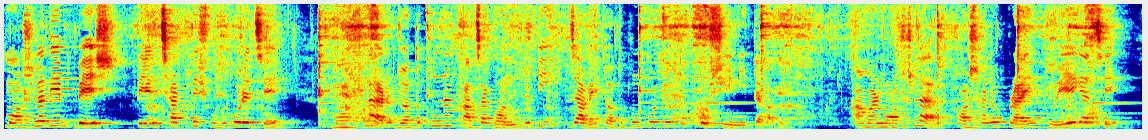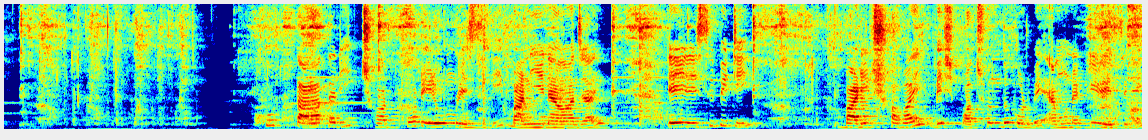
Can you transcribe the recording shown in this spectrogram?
মশলা দিয়ে বেশ তেল ছাড়তে শুরু করেছে মশলার যতক্ষণ না কাঁচা গন্ধটি যাবে, ততক্ষণ পর্যন্ত কষিয়ে নিতে হবে। আমার মশলা কষানো প্রায় হয়ে গেছে। খুব তাড়াতাড়ি ছটফট এরকম রেসিপি বানিয়ে নেওয়া যায়। এই রেসিপিটি বাড়ির সবাই বেশ পছন্দ করবে এমন একটি রেসিপি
